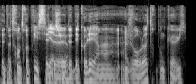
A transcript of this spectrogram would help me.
de notre entreprise, c'est de, de, décoller un jour ou l'autre. Donc euh, oui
